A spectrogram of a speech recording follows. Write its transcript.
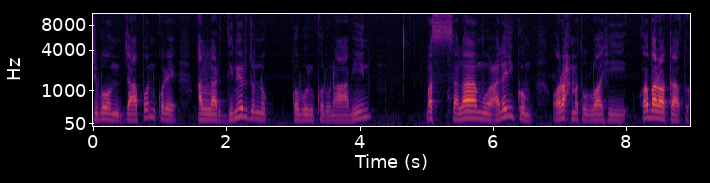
জীবন যাপন করে আল্লাহর দিনের জন্য কবুল করুন, আমিন। আসসালামু আলাইকুম ওরহমতুল্লাহি ওবরাকাতুহ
